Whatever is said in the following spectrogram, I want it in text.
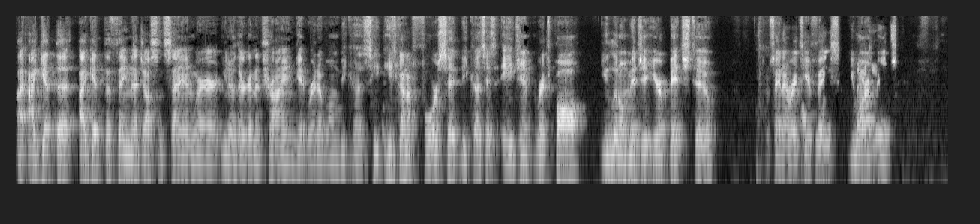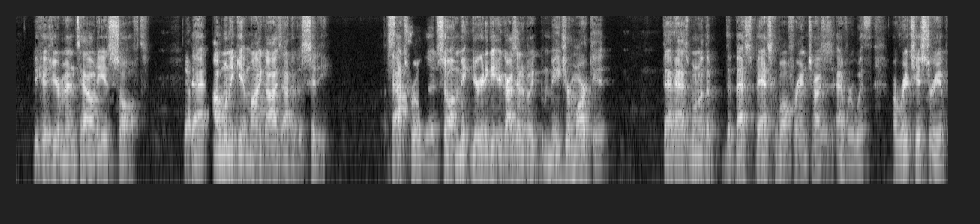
I, I get the I get the thing that Justin's saying where you know they're going to try and get rid of him because he, he's going to force it because his agent Rich Paul, you little midget, you're a bitch too. I'm saying that right to your face. You Thank are a you. bitch because your mentality is soft. Yep. That I want to get my guys out of a city. That's Stop. real good. So I'm, you're going to get your guys out of a major market that has one of the, the best basketball franchises ever with a rich history of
